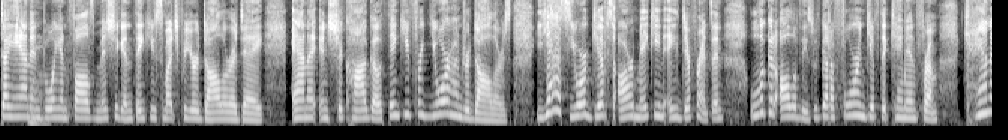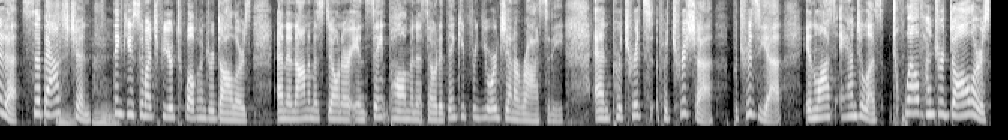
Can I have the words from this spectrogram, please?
Diane in Boyne Falls, Michigan, thank you so much for your dollar a day. Anna in Chicago, thank you for your $100. Yes, your gifts are making a difference. And look at all of these. We've got a foreign gift that came in from Canada, Sebastian. Mm-hmm. Thank you so much for your $1,200. An anonymous donor in St. Paul, Minnesota. Thank you for your generosity. And Patric- Patricia, Patrizia in Los Angeles, $1,200.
